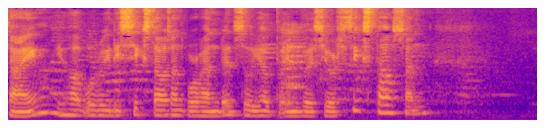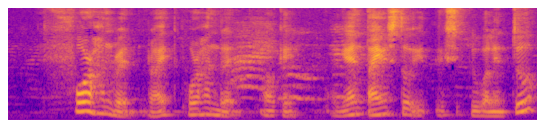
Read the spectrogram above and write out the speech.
time you have already 6400 so you have to invest your 6400 right? 400 okay. Again times 2 is equivalent to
